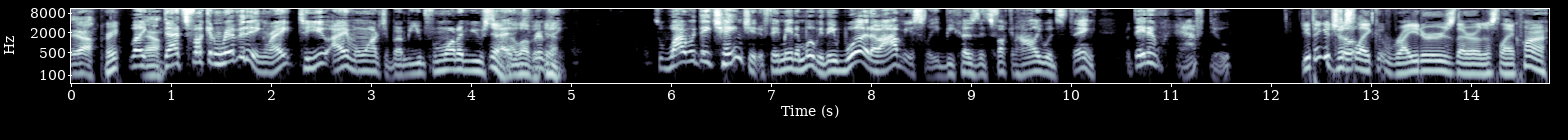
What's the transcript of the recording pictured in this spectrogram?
Yeah. Great. Like Yeah. that's fucking riveting, right? To you, I haven't watched it, but you, from what you said, Yeah, I it's love it, riveting. So why would they change it if they made a movie? They would obviously because it's fucking Hollywood's thing, but they don't have to. Do you think it's just like writers that are just like, huh,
